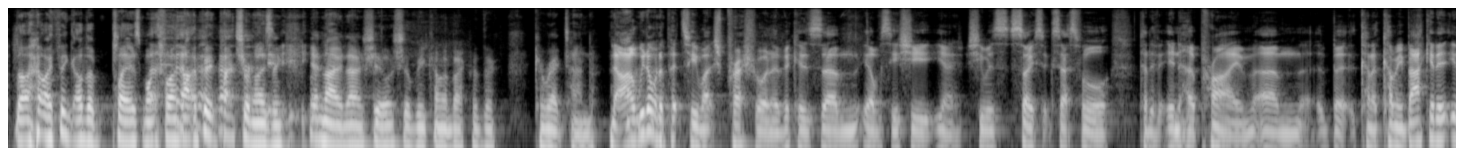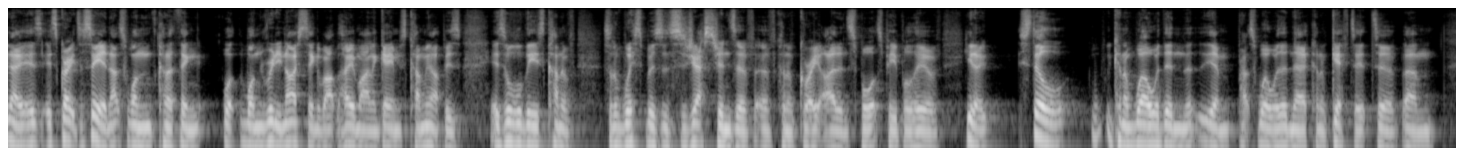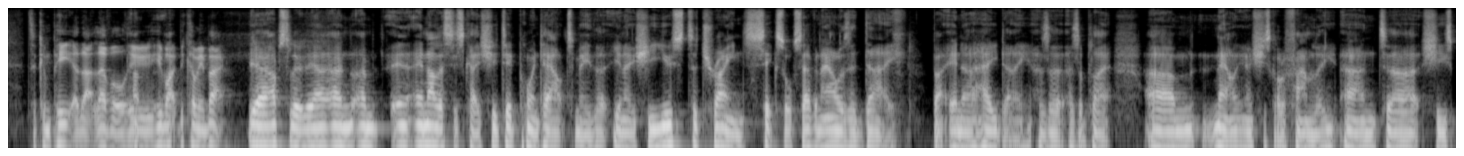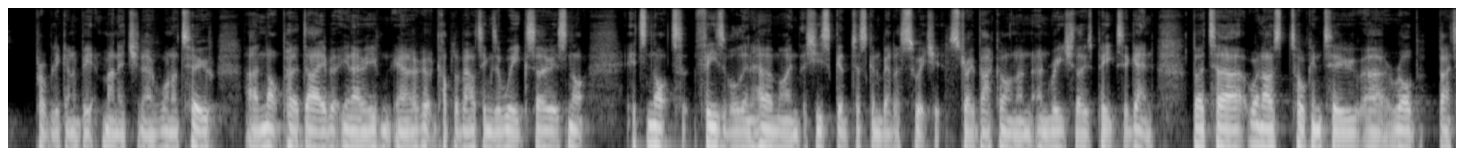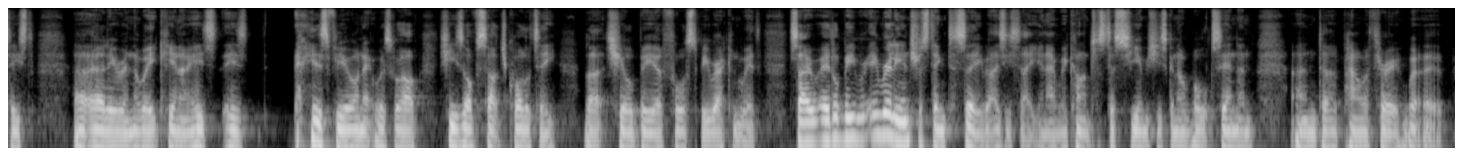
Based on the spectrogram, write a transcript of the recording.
I think other players might find that a bit patronising. But no, no, she'll she'll be coming back with the correct hand. No, we don't want to put too much pressure on her because um, obviously she, you know, she was so successful, kind of in her prime. Um, but kind of coming back, and it, you know, it's, it's great to see. And that's one kind of thing. What one really nice thing about the home island games coming up is is all these kind of sort of whispers and suggestions of of kind of great island sports people who have, you know, still kind of well within, the, know, perhaps well within their kind of gift to to, um, to compete at that level, who who might be coming back. Yeah, absolutely. And, and um, in, in Alice's case, she did point out to me that you know she used to train six or seven hours a day. But in her heyday as a as a player, um, now you know she's got a family and uh, she's probably going to be manage you know one or two uh, not per day but you know even you know a couple of outings a week so it's not it's not feasible in her mind that she's just going to be able to switch it straight back on and, and reach those peaks again. But uh, when I was talking to uh, Rob Batiste uh, earlier in the week you know he's he's his view on it was well she's of such quality that she'll be a force to be reckoned with so it'll be really interesting to see but as you say you know we can't just assume she's going to waltz in and and uh, power through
